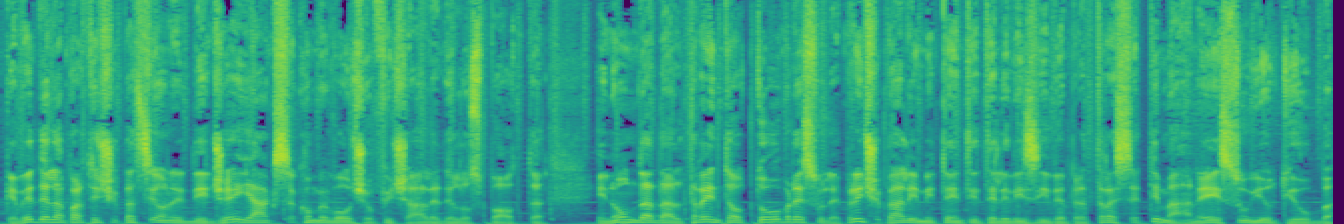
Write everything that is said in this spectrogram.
che vede la partecipazione di J-Ax come voce ufficiale dello spot, in onda dal 30 ottobre sulle principali emittenti televisive per tre settimane e su YouTube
